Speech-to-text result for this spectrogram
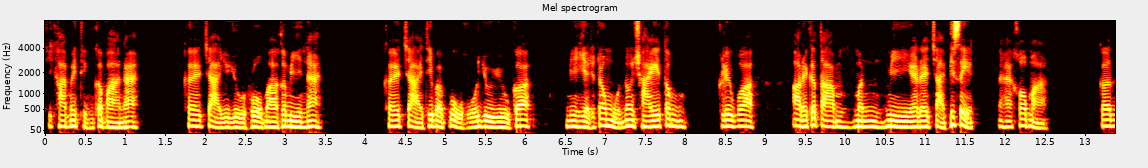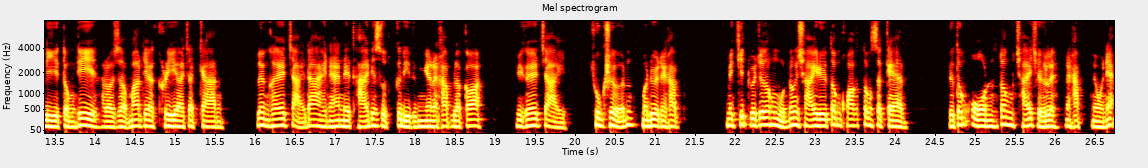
ที่คาดไม่ถึงก็มานะค่าใช้จ่ายอยู่ๆโผล่มาก็มีนะค่าใช้จ่ายที่แบบโอ้โหอยู่ๆก็ มีเหตุที่ต้องหมุนต้องใช้ต้องเรียกว่าอะไรก็ตามมันมีรายจ่ายพิเศษนะฮะเข้ามา ก็ดีตรงที่เราสามารถที่จะเคลียร์จัดการเรื่องค่าใช้จ่ายได้นะในท้ายที่สุดก็ดีตรงนี้นะครับ แล้วก็มีค่าใช้จ่ายฉุกเฉินมาด้วยนะครับ ไม่คิดว่าจะต้องหมุนต้องใช้หรือต้องควักต้องสแกน หรือต้องโอนต้องใช้เฉยเลยนะครับในวันนี้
